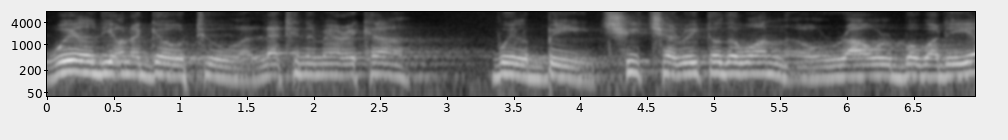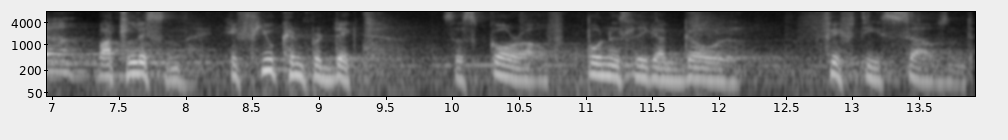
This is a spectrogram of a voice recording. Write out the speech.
Will the honor go to Latin America? Will be Chicharito the one or Raul Bobadilla? But listen, if you can predict the scorer of Bundesliga goal 50,000,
